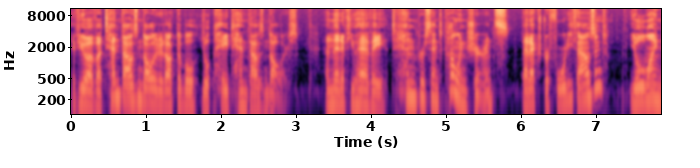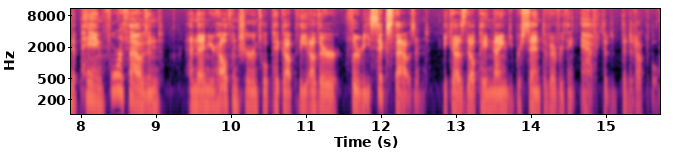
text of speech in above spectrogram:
If you have a $10,000 deductible, you'll pay $10,000. And then if you have a 10% coinsurance, that extra 40,000, you'll wind up paying 4,000 and then your health insurance will pick up the other 36,000 because they'll pay 90% of everything after the deductible.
